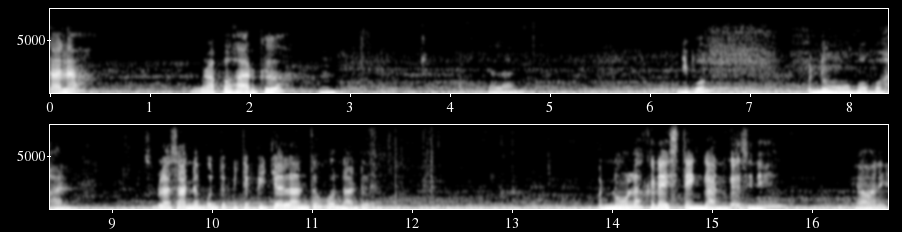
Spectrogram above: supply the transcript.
Kala. Berapa harga? Hmm. Jalan. Ni pun penuh buah-buahan. Sebelah sana pun tepi-tepi jalan tu pun ada. Penuh lah kedai stenggan kat sini. Ya ni.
